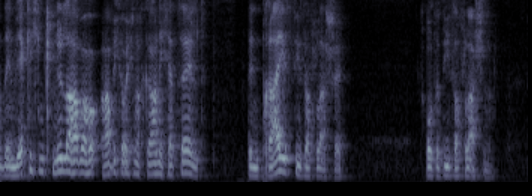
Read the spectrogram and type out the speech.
Und den wirklichen Knüller habe, habe ich euch noch gar nicht erzählt. Den Preis dieser Flasche. Oder dieser Flaschen.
